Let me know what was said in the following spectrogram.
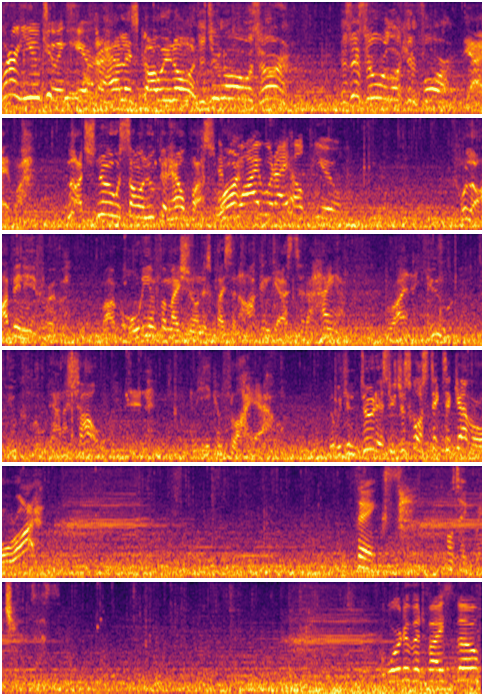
What are you doing here? What the hell is going on? Did you know it was her? Is this who we're looking for? Yeah, well, no, I just knew it was someone who could help us, And right? why would I help you? Well, look, I've been here forever. Right, I've got all the information on this place, and I can get us to the hangar. Right, and you, you can call down a shuttle, and, and he can fly it out. Look, we can do this. We just gotta stick together, all right? Thanks. I'll take my chances. A word of advice, though?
